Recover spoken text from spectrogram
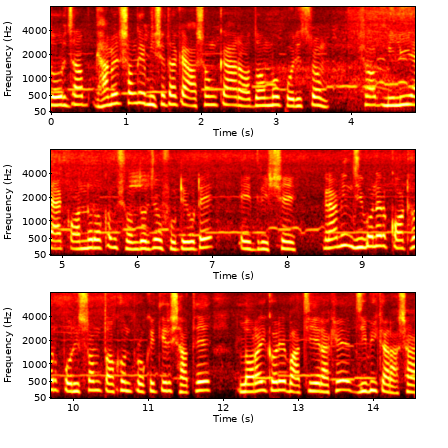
দৌড়ঝাঁপ, ঘামের সঙ্গে মিশে থাকা আশঙ্কা আর অদম্য পরিশ্রম সব মিলিয়ে এক অন্যরকম সৌন্দর্য ফুটে ওঠে এই দৃশ্যে। গ্রামীণ জীবনের কঠোর পরিশ্রম তখন প্রকৃতির সাথে লড়াই করে বাঁচিয়ে রাখে জীবিকার আশা।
